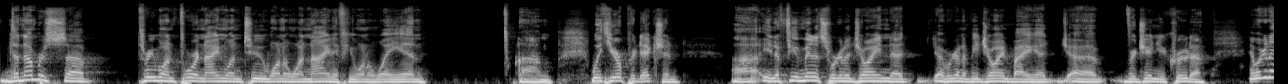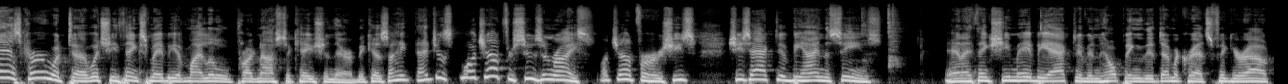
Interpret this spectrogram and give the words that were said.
the numbers uh, 314 912 1019 if you want to weigh in um, with your prediction. Uh, in a few minutes, we're going to join. Uh, we're going to be joined by uh, uh, Virginia Kruta, and we're going to ask her what uh, what she thinks maybe of my little prognostication there. Because I, I just watch out for Susan Rice. Watch out for her. She's she's active behind the scenes, and I think she may be active in helping the Democrats figure out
